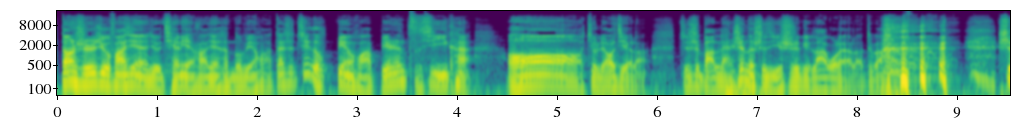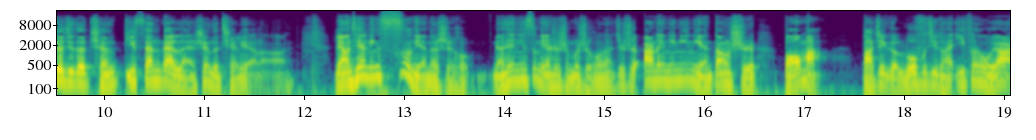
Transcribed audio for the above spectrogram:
当时就发现，就前脸发现很多变化，但是这个变化别人仔细一看，哦，就了解了，就是把揽胜的设计师给拉过来了，对吧？设计的成第三代揽胜的前脸了啊。两千零四年的时候，两千零四年是什么时候呢？就是二零零零年，当时宝马把这个罗孚集团一分为二，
